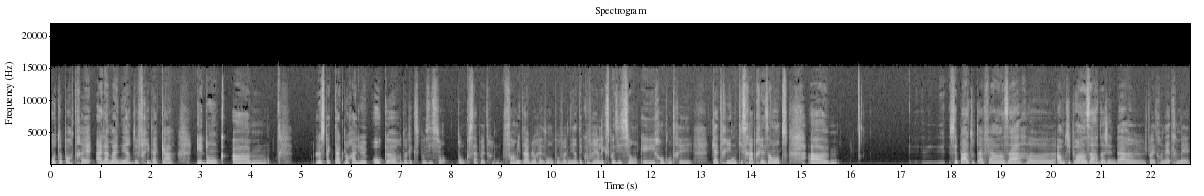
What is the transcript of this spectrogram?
Autoportrait à la manière de Frida K. Et donc, euh, le spectacle aura lieu au cœur de l'exposition. Donc ça peut être une formidable raison pour venir découvrir l'exposition et rencontrer Catherine qui sera présente. Euh, c'est pas tout à fait un hasard, euh, un petit peu un hasard d'agenda, euh, je dois être honnête, mais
